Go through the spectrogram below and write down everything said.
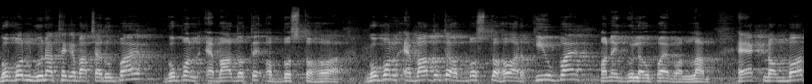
গোপন গুণা থেকে বাঁচার উপায়, গোপন এবাদতে অভ্যস্ত হওয়া। গোপন এবাদতে অভ্যস্ত হওয়ার কি উপায়? অনেকগুলো উপায় বললাম। এক নম্বর,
